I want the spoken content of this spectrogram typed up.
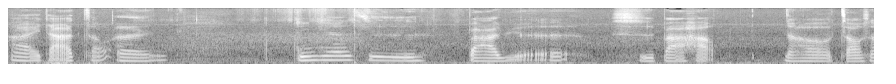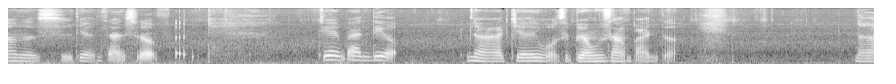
嗨，大家早安！今天是八月十八号，然后早上的十点三十二分，今天半六。那今天我是不用上班的。那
